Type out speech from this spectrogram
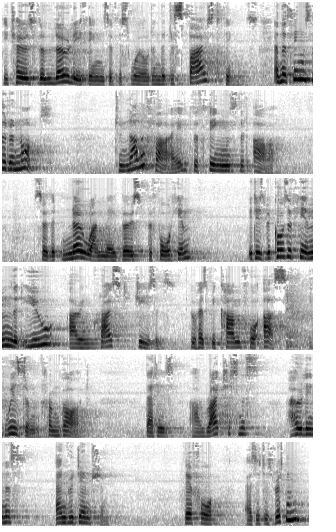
He chose the lowly things of this world and the despised things and the things that are not to nullify the things that are, so that no one may boast before him. It is because of him that you are in Christ Jesus, who has become for us wisdom from God. That is our righteousness, holiness, and redemption. Therefore, as it is written,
